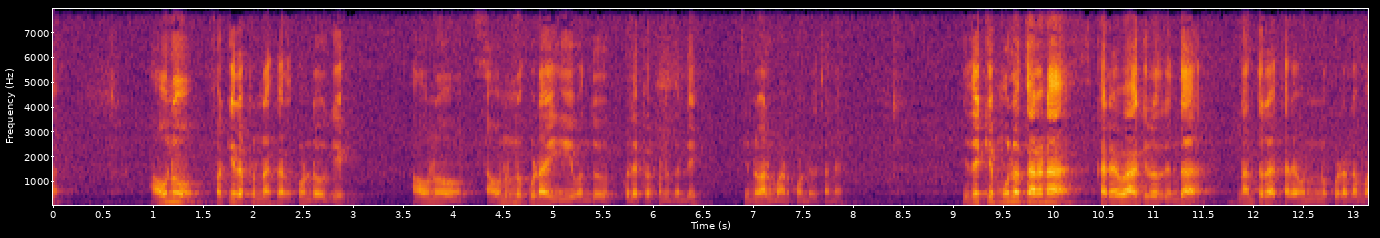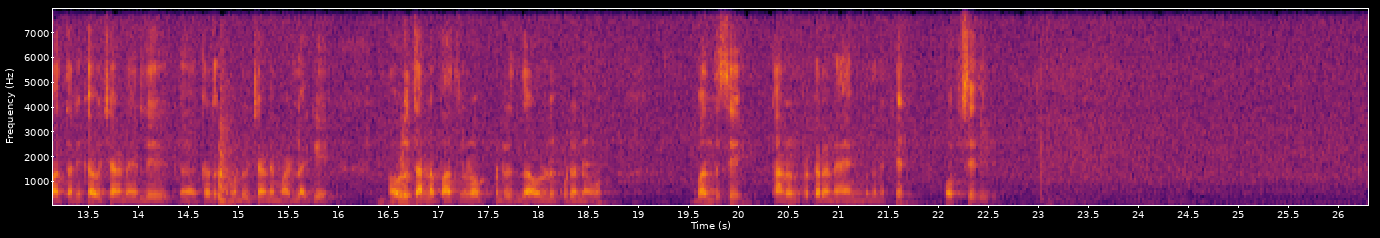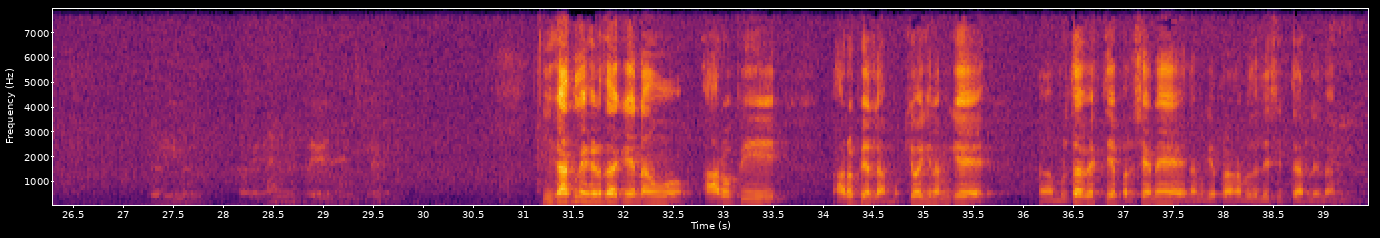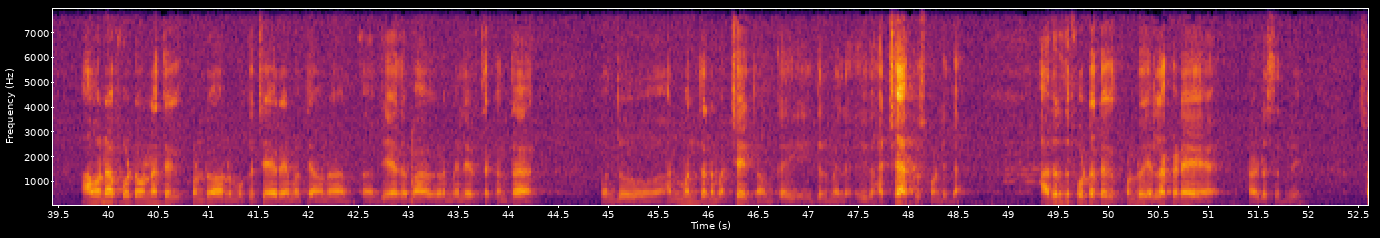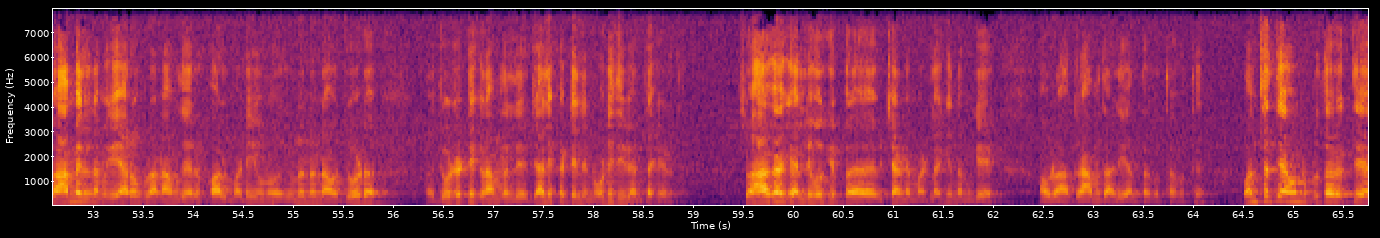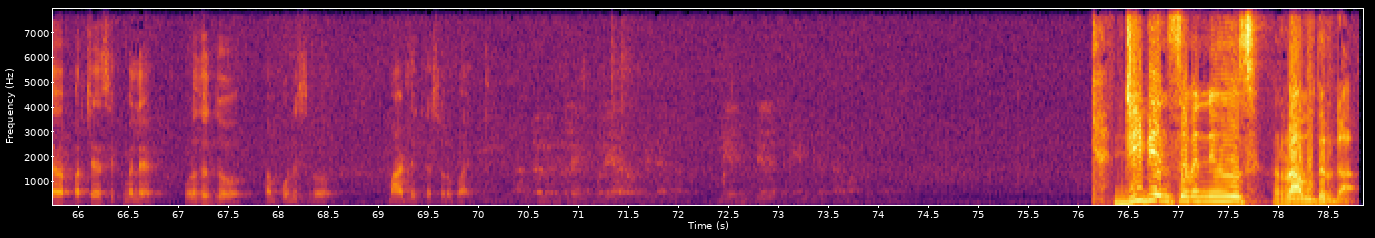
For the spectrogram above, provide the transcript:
ಅವನು ಫಕೀರಪ್ಪನ ಕರ್ಕೊಂಡು ಹೋಗಿ ಅವನು, ಅವನನ್ನು ಕೂಡ ಈ ಒಂದು ಕೊಲೆ ಪ್ರಕರಣದಲ್ಲಿ ಇನ್ವಾಲ್ವ್ ಮಾಡ್ಕೊಂಡಿರ್ತಾನೆ. ಇದಕ್ಕೆ ಮೂಲ ಕಾರಣ ಕರೆವ ಆಗಿರೋದ್ರಿಂದ ನಂತರ ಕರೆವನ್ನು ಕೂಡ ನಮ್ಮ ತನಿಖಾ ವಿಚಾರಣೆಯಲ್ಲಿ ಕರೆದುಕೊಂಡು ವಿಚಾರಣೆ ಮಾಡಲಾಗಿ ಅವಳು ತನ್ನ ಪಾತ್ರನ ಒಪ್ಕೊಂಡಿರೋದ್ರಿಂದ ಅವಳನ್ನು ಕೂಡ ನಾವು ಬಂಧಿಸಿ ಕಾನೂನು ಪ್ರಕಾರ ನ್ಯಾಯಾಂಗ ಬಂಧನಕ್ಕೆ ಒಪ್ಪಿಸಿದ್ದೀವಿ ಈಗಾಗಲೇ ಹೇಳಿದಾಗೆ ನಾವು ಆರೋಪಿ ಆರೋಪಿ ಅಲ್ಲ, ಮುಖ್ಯವಾಗಿ ನಮಗೆ ಮೃತ ವ್ಯಕ್ತಿಯ ಪರಿಚಯನೇ ನಮಗೆ ಪ್ರಾರಂಭದಲ್ಲಿ ಸಿಗ್ತಾ ಇರಲಿಲ್ಲ. ಅವನ ಫೋಟೋವನ್ನು ತೆಗೆದುಕೊಂಡು ಅವನ ಮುಖಚೇರೆ ಮತ್ತು ಅವನ ದೇಹದ ಭಾಗಗಳ ಮೇಲೆ ಇರ್ತಕ್ಕಂಥ ಒಂದು ಹನುಮಂತನ ಮಚ್ಚೆ ಇತ್ತು ಅವನ ಕೈ ಇದ್ರ ಮೇಲೆ, ಇದು ಹಚ್ಚೆ ಹಾಕಿಸ್ಕೊಂಡಿದ್ದ. ಅದರದ್ದು ಫೋಟೋ ತೆಗೆದುಕೊಂಡು ಎಲ್ಲ ಕಡೆ ಹರಡಿಸಿದ್ವಿ. ಸೊ ಆಮೇಲೆ ನಮಗೆ ಯಾರೊಬ್ಬರು ಅನಾಮಧೇಯರು ಕಾಲ್ ಮಾಡಿ, ಇವನು, ಇವನನ್ನು ನಾವು ಜೋಡ, ಜೋಡಟ್ಟಿ ಗ್ರಾಮದಲ್ಲಿ, ಜಾಲಿಕಟ್ಟೆಯಲ್ಲಿ ನೋಡಿದ್ದೀವಿ ಅಂತ ಹೇಳಿದೆ ಸೊ ಹಾಗಾಗಿ ಅಲ್ಲಿ ಹೋಗಿ ಪ, ವಿಚಾರಣೆ ಮಾಡಲಾಗಿ ನಮಗೆ ಅವನು ಆ ಗ್ರಾಮದ ಅಳಿ ಅಂತ ಗೊತ್ತಾಗುತ್ತೆ. ಒಂದ್ಸತಿ ಅವನು ಮೃತ ವ್ಯಕ್ತಿಯ ಪರಿಚಯ ಸಿಕ್ಕ ಮೇಲೆ ಉಳಿದದ್ದು ನಮ್ಮ ಪೊಲೀಸರು ಮಾಡಲಿಕ್ಕೆ ಸುಲಭ ಆಯಿತು. GBN seven news Ramdurg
